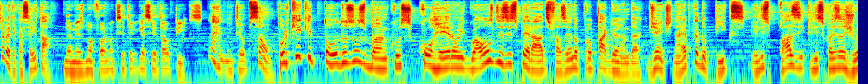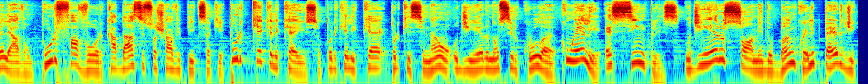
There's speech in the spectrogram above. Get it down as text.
você vai ter que aceitar. Da mesma forma que você teve que aceitar o Pix. É, não tem opção. Por que que todos os bancos correram igual uns desesperados fazendo propaganda? Gente, na época do Pix, eles quase, eles quase ajoelhavam. Por favor, cadastre sua chave Pix aqui. Por que que ele quer isso? Porque ele quer, porque senão o dinheiro não circula com ele. É simples. O dinheiro some do banco, ele perde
